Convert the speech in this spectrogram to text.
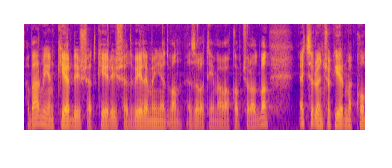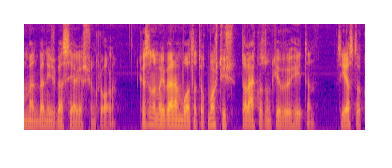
Ha bármilyen kérdésed, kérésed, véleményed van ezzel a témával kapcsolatban, egyszerűen csak írd meg kommentben, és beszélgessünk róla. Köszönöm, hogy velem voltatok most is, találkozunk jövő héten. Sziasztok!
